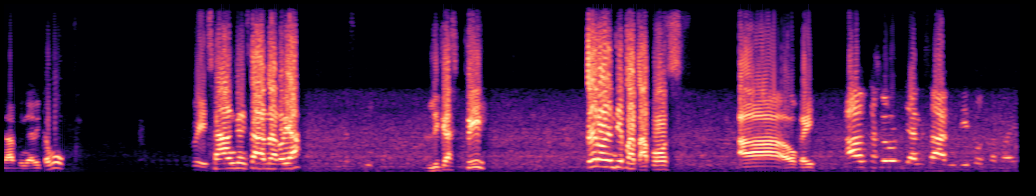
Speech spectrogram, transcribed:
Daming alikabok. Wait, sa hanggang saan na, kuya? Ligaspi. Pero hindi pa tapos. Ah, okay. Ang kasunod dyan, saan? Dito sa may...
